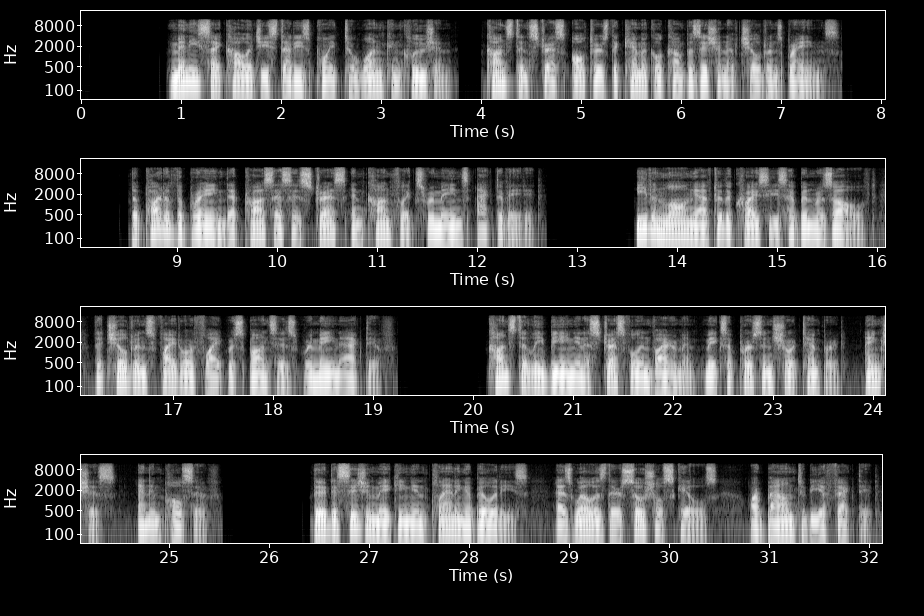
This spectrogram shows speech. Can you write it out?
Many psychology studies point to one conclusion constant stress alters the chemical composition of children's brains. The part of the brain that processes stress and conflicts remains activated. Even long after the crises have been resolved, the children's fight or flight responses remain active. Constantly being in a stressful environment makes a person short-tempered, anxious, and impulsive. Their decision-making and planning abilities, as well as their social skills, are bound to be affected.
